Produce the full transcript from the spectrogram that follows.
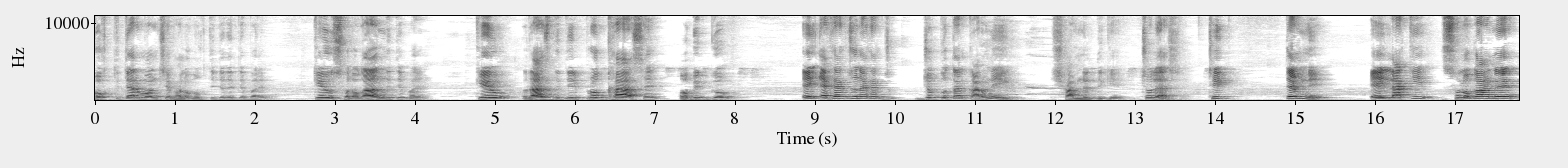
বক্তৃতার মঞ্চে ভালো বক্তৃতা দিতে পারে, কেউ স্লোগান দিতে পারে, কেউ রাজনীতির প্রজ্ঞা আছে, অভিজ্ঞ। এই এক একজন এক এক যোগ্যতার কারণেই সামনের দিকে চলে আসে। ঠিক তেমনি এই লাকি স্লোগানে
